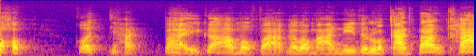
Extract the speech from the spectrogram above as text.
อบก็จัดไปก็เอามาฝากกันประมาณนี้สำหรับการตั้งค่า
